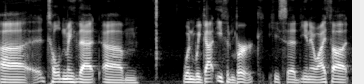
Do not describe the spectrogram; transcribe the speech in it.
uh, told me that um, when we got Ethan Burke, he said, You know, I thought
